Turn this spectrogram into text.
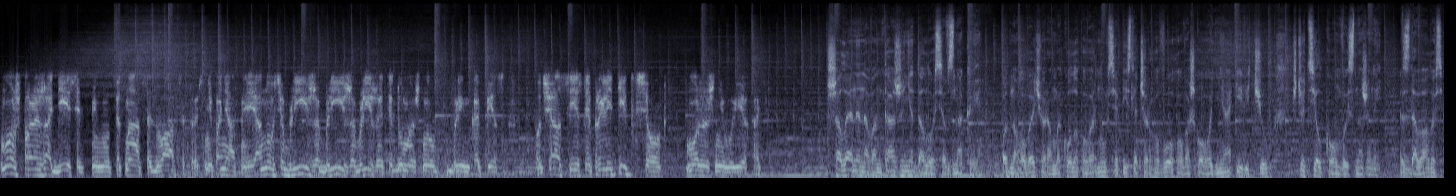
можешь пролежать 10 минут, 15, 20, то есть непонятно. И оно все ближе, ближе, ближе, и ты думаешь, ну, блин, капец. Вот сейчас, если прилетит, все, можешь не выехать. Шалене навантаження далося в знаки. Одного вечора Микола повернувся після чергового важкого дня і відчув, що цілком виснажений. Здавалось,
